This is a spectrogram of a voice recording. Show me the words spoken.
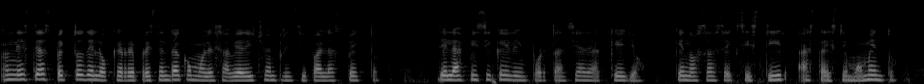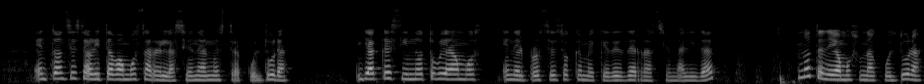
en este aspecto de lo que representa, como les había dicho en principal aspecto, de la física y la importancia de aquello que nos hace existir hasta este momento. Entonces ahorita vamos a relacionar nuestra cultura, ya que si no tuviéramos en el proceso que me quedé de racionalidad, no tendríamos una cultura.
